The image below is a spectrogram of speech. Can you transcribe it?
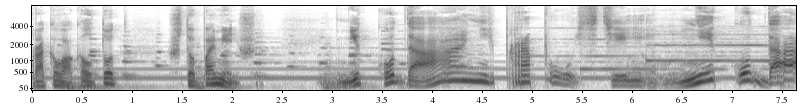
Проквакал тот, что поменьше. Никуда не пропустим, никуда.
